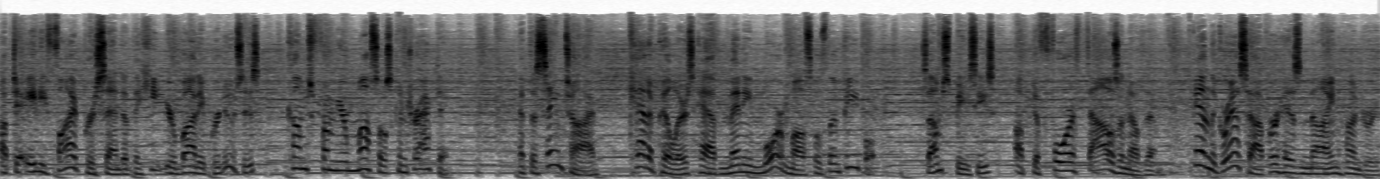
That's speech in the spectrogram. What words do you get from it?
Up to 85% of the heat your body produces comes from your muscles contracting. At the same time, caterpillars have many more muscles than people. Some species up to 4,000 of them, and the grasshopper has 900.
